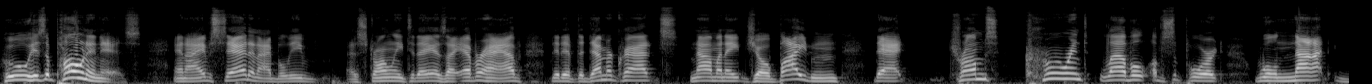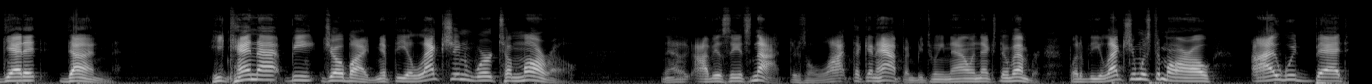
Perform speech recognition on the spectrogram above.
who his opponent is. And I've said, and I believe as strongly today as I ever have, that if the Democrats nominate Joe Biden, that Trump's current level of support will not get it done. He cannot beat Joe Biden. If the election were tomorrow, now obviously it's not. There's a lot that can happen between now and next November. But if the election was tomorrow, I would bet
